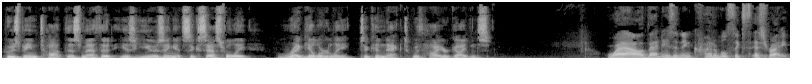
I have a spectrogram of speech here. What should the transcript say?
who's been taught this method is using it successfully regularly to connect with higher guidance. Wow, that is an incredible success rate.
